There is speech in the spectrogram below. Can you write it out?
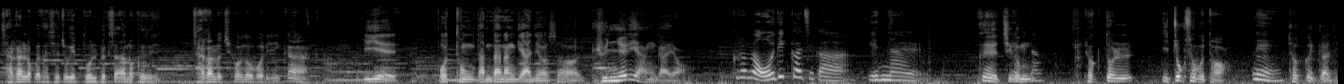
자갈 놓고 다시 저쪽에 돌벽 쌓아놓고 자갈로 채워놓어 버리니까 어... 이게 보통 단단한 게 아니어서 균열이 안 가요. 그러면 어디까지가 옛날 그 지금 예배당? 벽돌 이쪽서부터 네. 저 끝까지.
